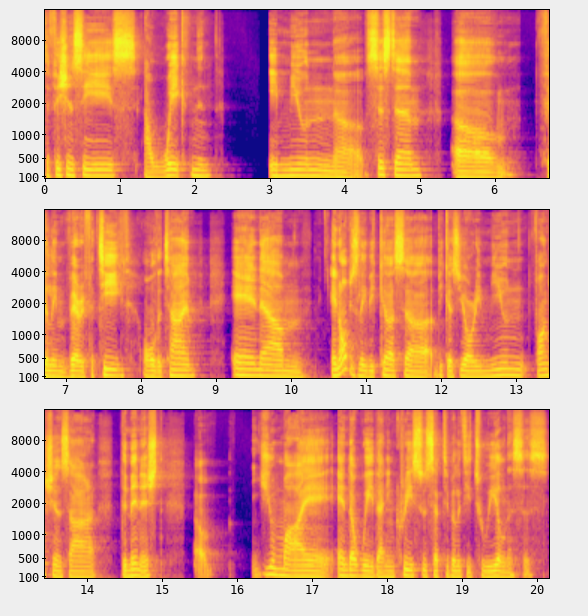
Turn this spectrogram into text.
deficiencies, a weakened immune uh, system, um, feeling very fatigued all the time, and um, and obviously because uh, because your immune functions are diminished, uh, you might end up with an increased susceptibility to illnesses.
